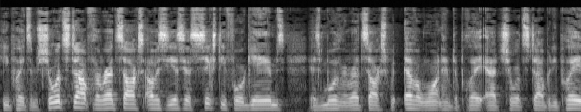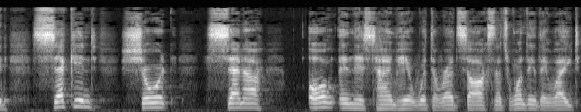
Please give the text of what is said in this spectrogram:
He played some shortstop for the Red Sox. Obviously, he has 64 games, is more than the Red Sox would ever want him to play at shortstop. But he played second, short, center, all in his time here with the Red Sox. And that's one thing they liked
